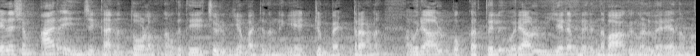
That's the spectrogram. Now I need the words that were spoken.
ഏകദേശം അര ഇഞ്ച് കനത്തോളം നമുക്ക് തേച്ച് പിടിപ്പിക്കാൻ പറ്റുന്നുണ്ടെങ്കിൽ ഏറ്റവും ബെറ്ററാണ് ഒരാൾ പൊക്കത്തിൽ ഒരാൾ ഉയരം വരുന്ന ഭാഗങ്ങൾ വരെ നമ്മൾ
